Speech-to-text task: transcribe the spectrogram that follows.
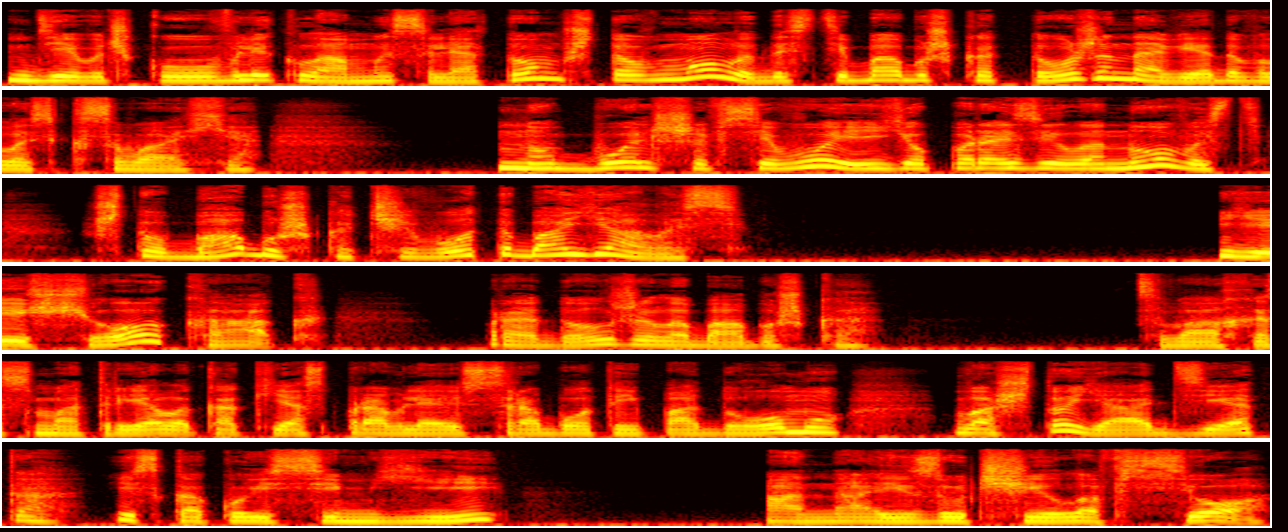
Девочку увлекла мысль о том, что в молодости бабушка тоже наведывалась к свахе. Но больше всего ее поразила новость, что бабушка чего-то боялась. Еще как, продолжила бабушка. Сваха смотрела, как я справляюсь с работой по дому, во что я одета, из какой семьи. Она изучила все,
